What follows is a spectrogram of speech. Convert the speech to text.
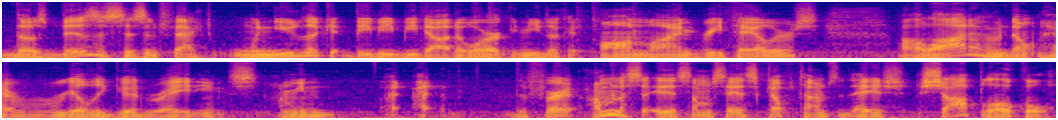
those businesses? In fact, when you look at bbb.org and you look at online retailers, a lot of them don't have really good ratings. I mean, I, I, the first, I'm going to say this. I'm going to say this a couple times today: is shop local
